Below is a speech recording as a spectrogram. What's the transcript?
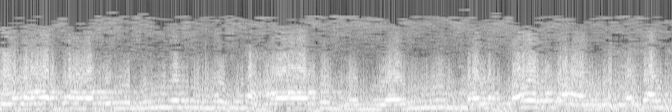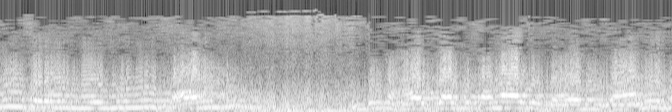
حياة حقيقية مثل حياة الدنيوية بل خوف عن حتى في الموجودين من حركات تمام دور جانب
